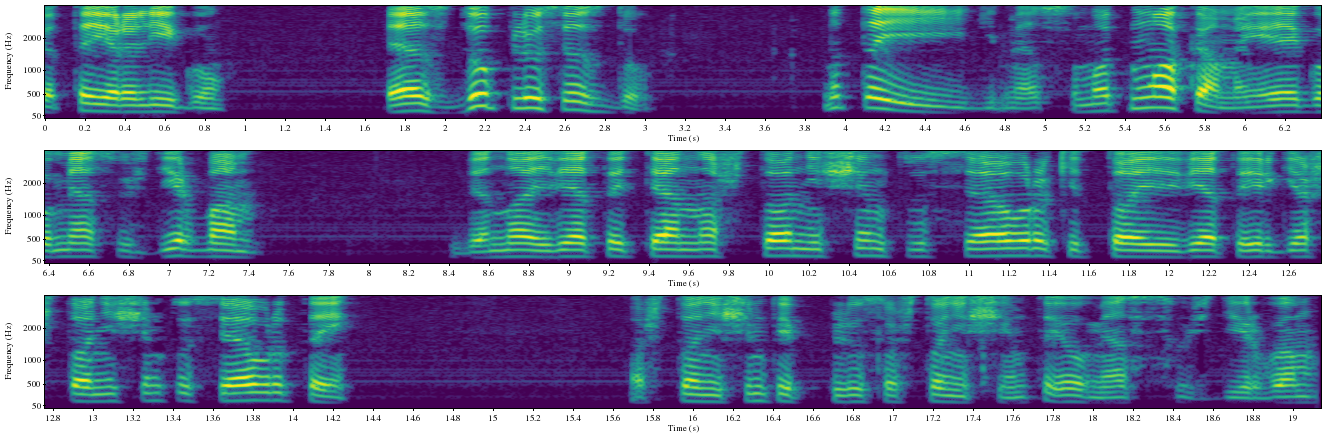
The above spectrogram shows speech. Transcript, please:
kad tai yra lygu S2 plus S2. Nu taigi mes sumot mokam, jeigu mes uždirbam vienoje vietoje ten 800 eurų, kitoje vietoje irgi 800 eurų, tai 800 plus 800 jau mes uždirbam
